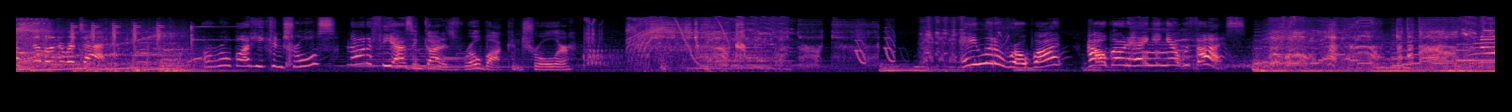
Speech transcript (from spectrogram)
System under attack. A robot he controls? Not if he hasn't got his robot controller. Hey, little robot. How about hanging out with us? No!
